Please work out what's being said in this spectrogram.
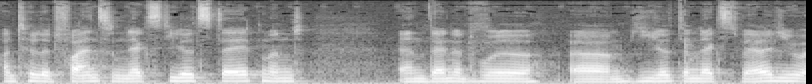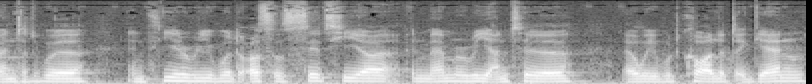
until it finds the next yield statement, and then it will um, yield the next value, and it will, in theory, would also sit here in memory until uh, we would call it again.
